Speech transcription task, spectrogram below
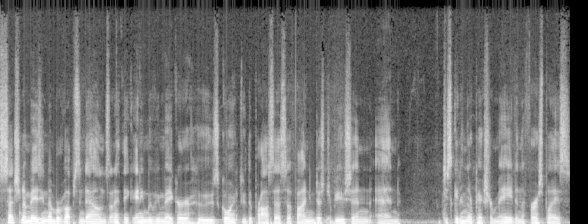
such an amazing number of ups and downs, and I think any movie maker who's going through the process of finding distribution and just getting their picture made in the first place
